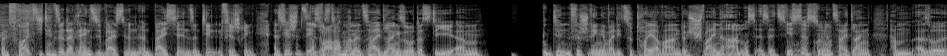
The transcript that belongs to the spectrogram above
man freut sich dann so da reinzubeißen und, und beißt in so einen Tintenfischring. Also sehr Das war doch mal eine. Zeit lang so, dass die ähm, Tintenfischringe, weil die zu teuer waren, durch Schweineanus ersetzt Ist wurden. das so? Und eine Zeit lang haben, also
